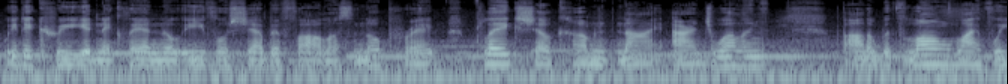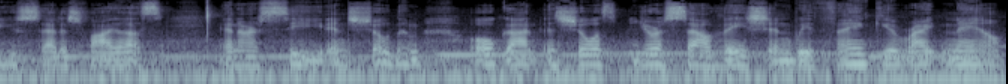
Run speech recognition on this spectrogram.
We decree and declare no evil shall befall us, no plague shall come nigh our dwelling. Father, with long life will you satisfy us and our seed and show them, oh God, and show us your salvation. We thank you right now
